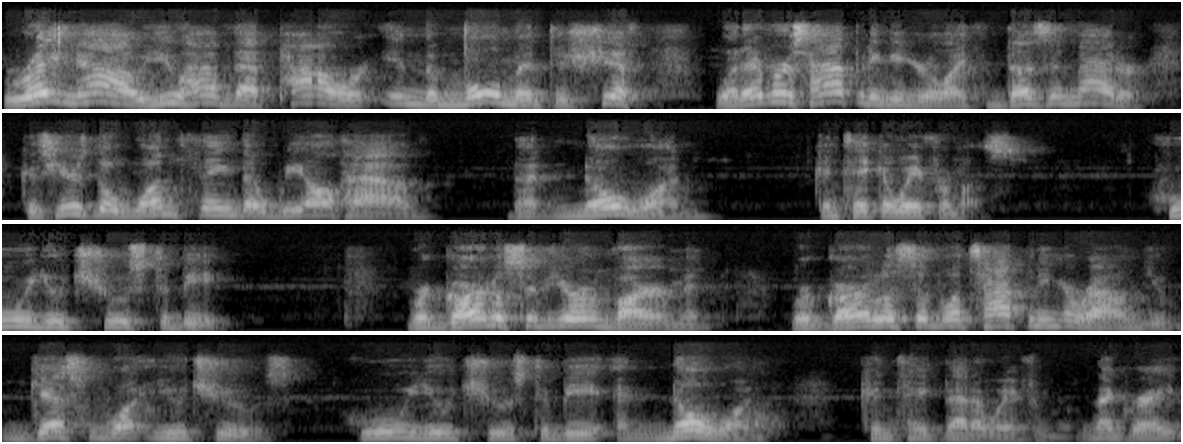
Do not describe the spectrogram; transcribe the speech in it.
right now you have that power in the moment to shift whatever is happening in your life doesn't matter. Because here's the one thing that we all have that no one can take away from us who you choose to be. Regardless of your environment, regardless of what's happening around you, guess what you choose? Who you choose to be, and no one can take that away from you. Isn't that great?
